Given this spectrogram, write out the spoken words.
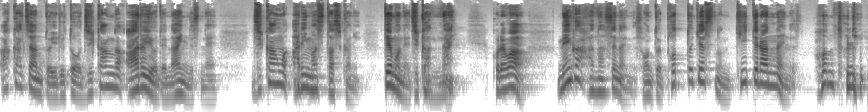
赤ちゃんといると時間があるようでないんですね。時間はあります確かに。でもね時間ない。これは目が離せないんです。本当に。ポッドキャストの聞いてらんないんです。本当に。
